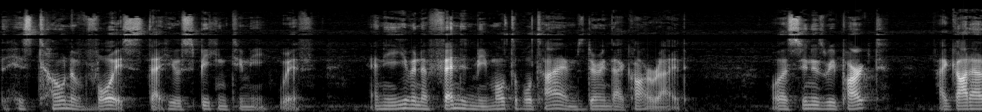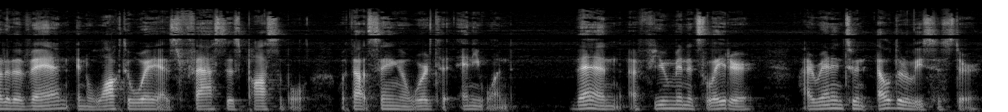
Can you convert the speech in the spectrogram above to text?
his tone of voice that he was speaking to me with and he even offended me multiple times during that car ride. Well, as soon as we parked, I got out of the van and walked away as fast as possible without saying a word to anyone. Then, a few minutes later, I ran into an elderly sister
